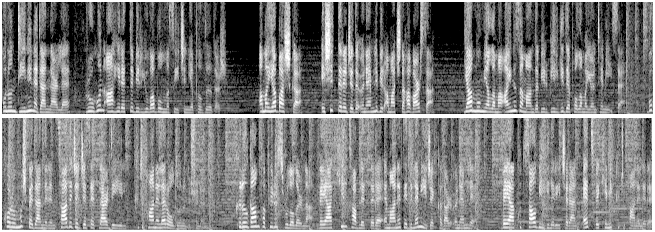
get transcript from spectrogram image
bunun dini nedenlerle ruhun ahirette bir yuva bulması için yapıldığıdır. Ama ya başka, eşit derecede önemli bir amaç daha varsa, ya mumyalama aynı zamanda bir bilgi depolama yöntemi ise, bu korunmuş bedenlerin sadece cesetler değil, kütüphaneler olduğunu düşünün. Kırılgan papirüs rulolarına veya kil tabletlere emanet edilemeyecek kadar önemli veya kutsal bilgileri içeren et ve kemik kütüphaneleri.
